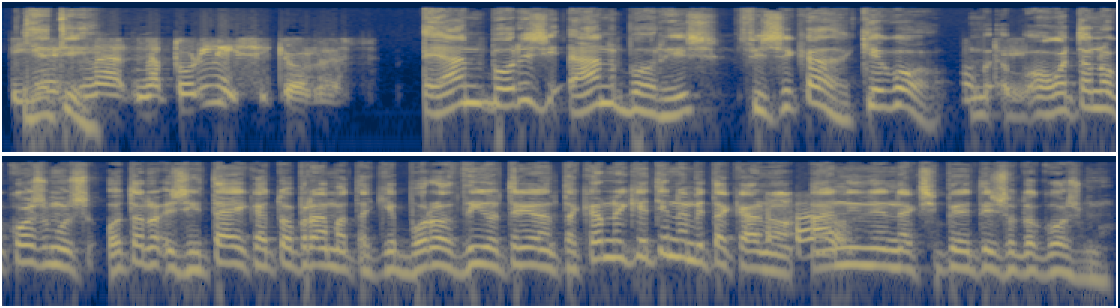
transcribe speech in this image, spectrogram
Πήγε Γιατί; Να, να το λύσει κιόλας. Εάν μπορείς, αν μπορείς, φυσικά και εγώ. Όταν ο κόσμος όταν ζητάει 100 πράγματα και μπορώ 2-3 να τα κάνω, γιατί να μην τα κάνω, Ασφαλώς. αν είναι να εξυπηρετήσω τον κόσμο;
